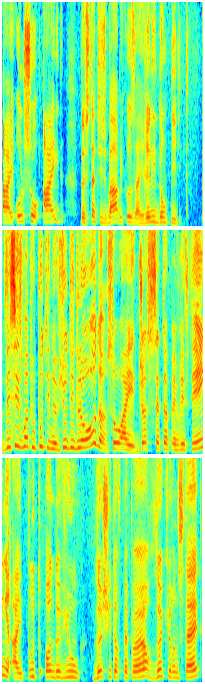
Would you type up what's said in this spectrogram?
I also hide the status bar because I really don't need it. This is what we put in the view did load. So I just set up everything. I put on the view the sheet of paper, the current state,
